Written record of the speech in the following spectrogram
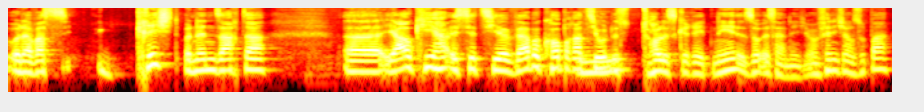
oder was kriegt und dann sagt er, äh, ja, okay, ist jetzt hier Werbekooperation, mhm. ist tolles Gerät. Nee, so ist er nicht. Und finde ich auch super.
